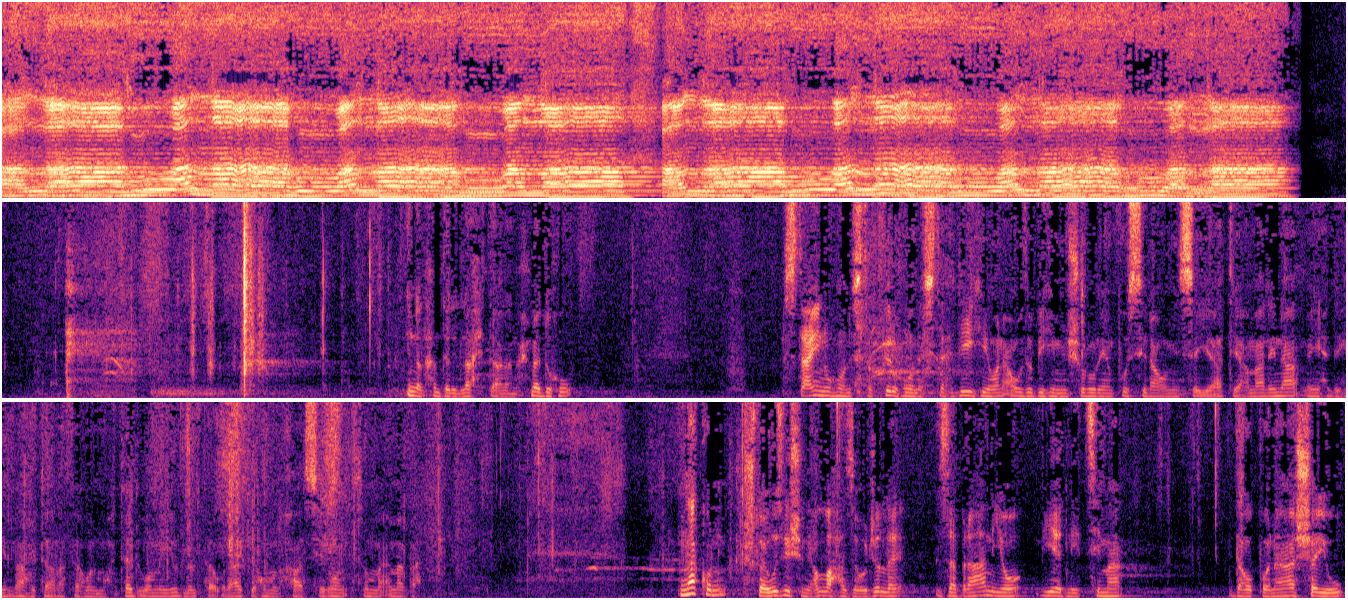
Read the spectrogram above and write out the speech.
الله والله والله والله الله والله والله والله إن الحمد لله تعالى نحمده نستعينه ونستغفره ونستهديه ونعوذ به من شرور أنفسنا ومن سيئات أعمالنا من يهده الله تعالى فهو المهتد ومن يضلل فأولئك هم الخاسرون ثم أما بعد Nakon što je uzvišeni Allah Azza wa Jalla zabranio vjernicima da oponašaju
